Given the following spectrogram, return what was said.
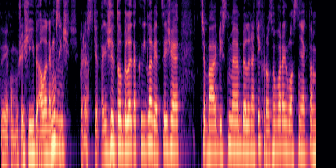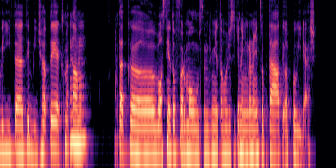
ty jako můžeš jít, ale nemusíš Můžeš, prostě. Takže to byly takovéhle věci, že třeba když jsme byli na těch rozhovorech, vlastně jak tam vidíte ty beach huty, jak jsme tam mm-hmm tak uh, vlastně to formou, myslím, toho, že se tě někdo na něco ptá a ty odpovídáš.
